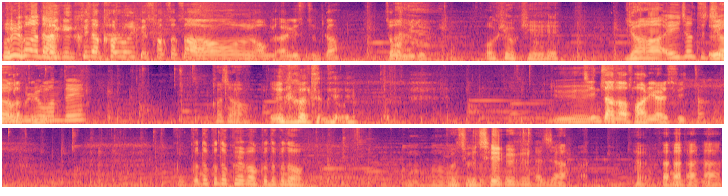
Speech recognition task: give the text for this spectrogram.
훌륭하다. 아, 이게 그냥 칼로 이렇게 싹싹 싹. 어, 어, 알겠습니까? 저만 믿으. 오케이 오케이 야 에이전트 여긴 진짜? 훌륭한데? 가자. 얘인 것 같은데. 유- 유- 찐따가 발휘할 수 있다. 그 끄덕끄덕 해봐 끄덕끄덕. 어, 어, 그렇지 그렇지. 가자.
